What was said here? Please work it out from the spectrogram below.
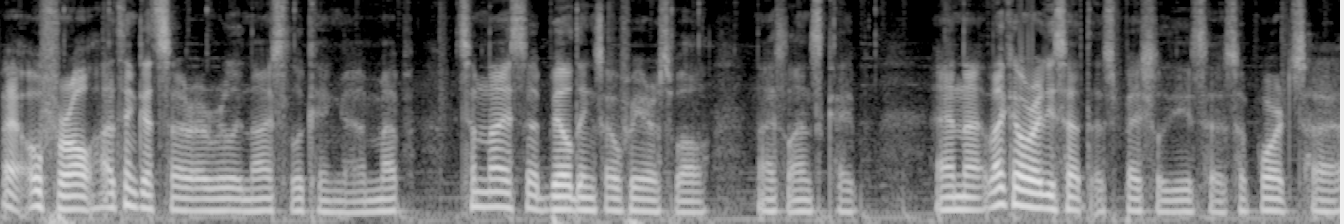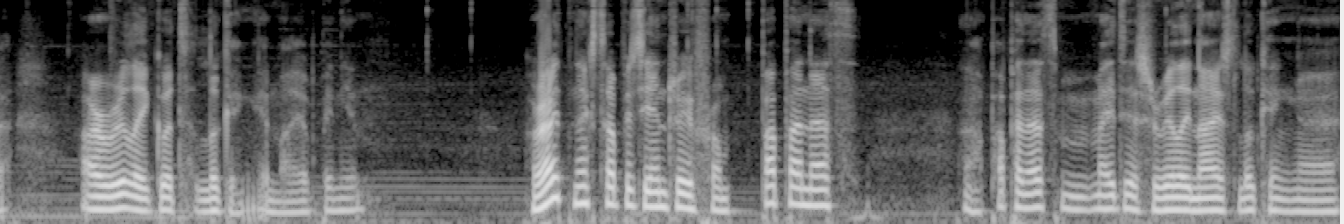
But overall, I think it's a really nice looking uh, map. Some nice uh, buildings over here as well. Nice landscape. And uh, like I already said, especially these uh, supports uh, are really good looking in my opinion. Alright, next up is the entry from Papaneth. Uh, Papaneth made this really nice looking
